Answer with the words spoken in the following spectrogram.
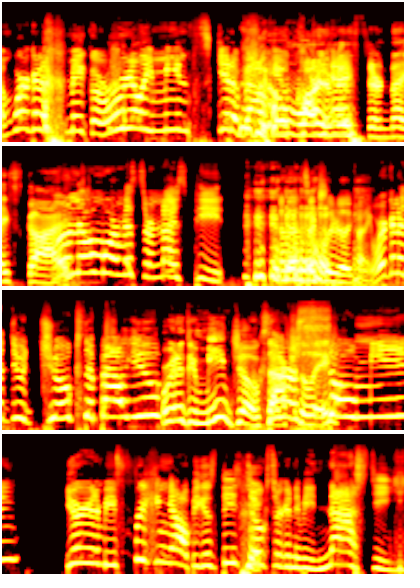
and we're gonna make a really mean skit about no you, more Kanye. Mr. Nice Guy. Oh, no more Mr. Nice Pete. And that's actually really funny. We're gonna do jokes about you We're gonna do mean jokes. that actually, so mean. You're gonna be freaking out because these jokes are gonna be nasty. and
